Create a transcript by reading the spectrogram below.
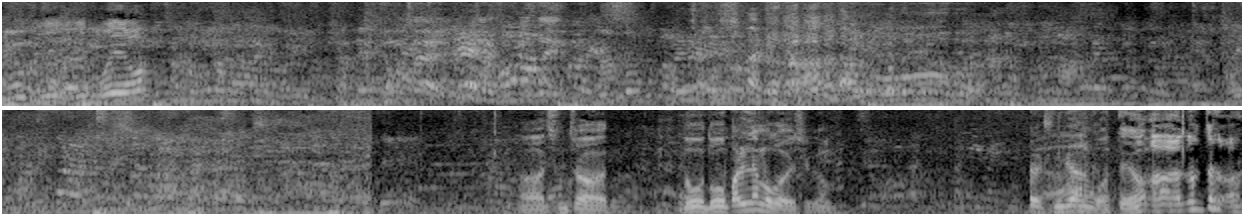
이게 뭐예요? 아 진짜 너무 너무 빨리 먹어요 지금. 준비하는 거 어때요? 아 깜짝아.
